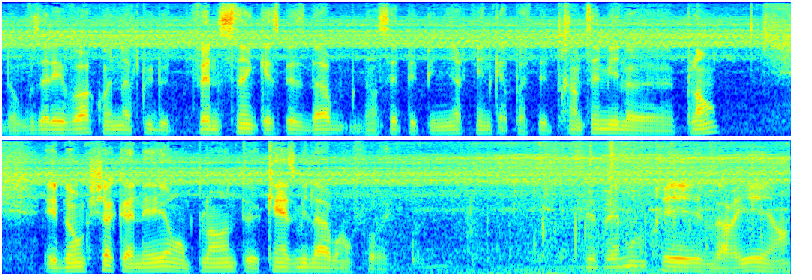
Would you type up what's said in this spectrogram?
Donc vous allez voir qu'on a plus de 25 espèces d'arbres dans cette pépinière qui a une capacité de 35 000 euh, plants. Et donc chaque année, on plante 15 000 arbres en forêt. C'est vraiment très varié. hein.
